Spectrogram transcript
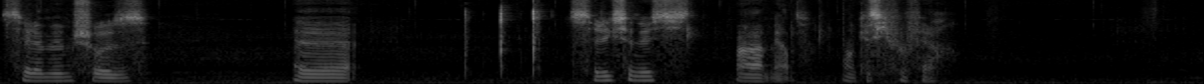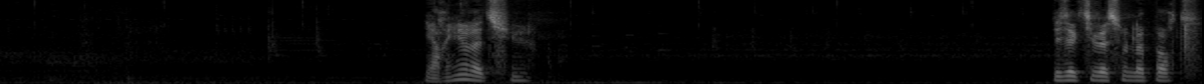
C'est la même chose. Euh... Sélectionner... Ah merde. Qu'est-ce qu'il faut faire? Il a rien là-dessus. Désactivation de la porte.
